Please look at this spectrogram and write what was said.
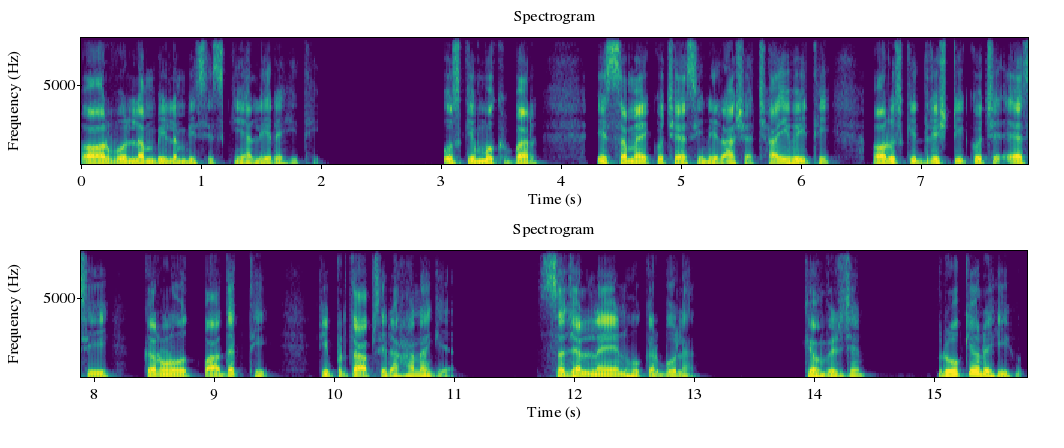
और वो लंबी लंबी सिस्कियाँ ले रही थी। उसके मुख पर इस समय कुछ ऐसी निराशा छाई हुई थी और उसकी दृष्टि कुछ ऐसी करुणोत्पादक थी कि प्रताप से रहा न गया। सजल नयन होकर बोला, क्यों विरजन? रो क्यों रही हो?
